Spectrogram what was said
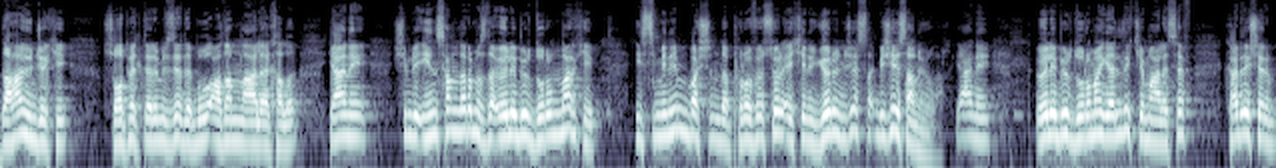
Daha önceki sohbetlerimizde de bu adamla alakalı. Yani şimdi insanlarımızda öyle bir durum var ki isminin başında profesör ekini görünce bir şey sanıyorlar. Yani öyle bir duruma geldik ki maalesef kardeşlerim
